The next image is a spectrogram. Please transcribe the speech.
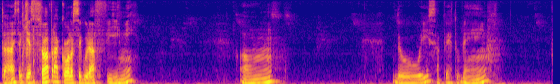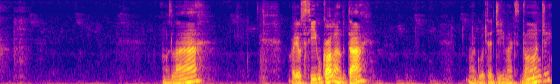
Tá? Isso aqui é só pra cola segurar firme. Um. Dois. Aperto bem. Vamos lá. Agora eu sigo colando, tá? Uma gota de Max Bond.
